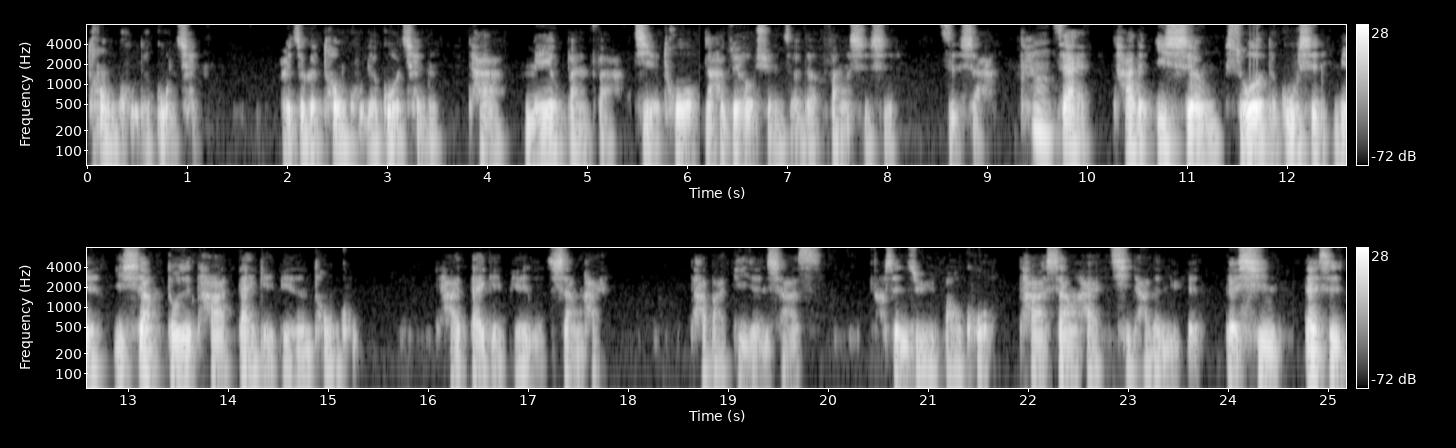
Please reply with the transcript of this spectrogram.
痛苦的过程，而这个痛苦的过程，他没有办法解脱，那他最后选择的方式是自杀。嗯，在。他的一生，所有的故事里面，一向都是他带给别人痛苦，他带给别人伤害，他把敌人杀死，甚至于包括他伤害其他的女人的心。但是，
